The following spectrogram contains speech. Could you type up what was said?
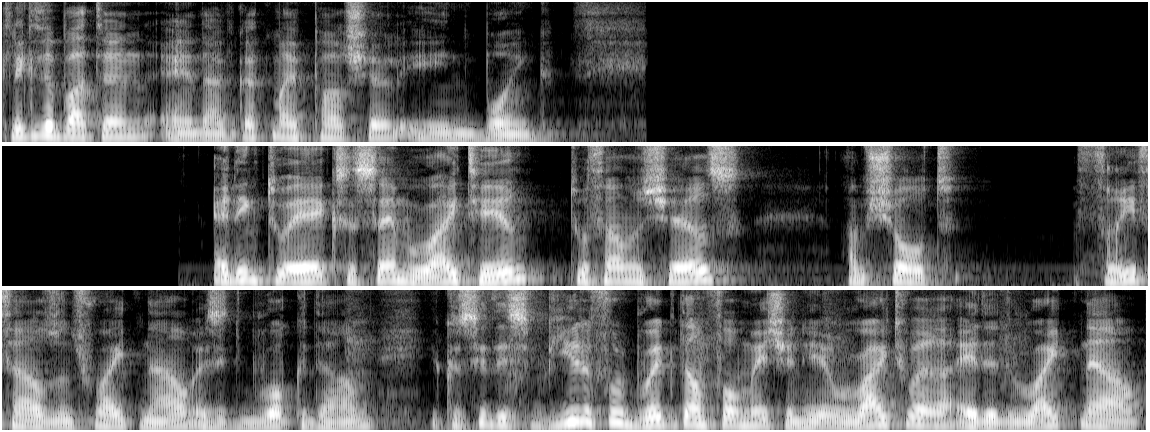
Click the button and I've got my partial in Boeing. Adding to AXSM right here, 2000 shares. I'm short 3000 right now as it broke down. You can see this beautiful breakdown formation here, right where I added right now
